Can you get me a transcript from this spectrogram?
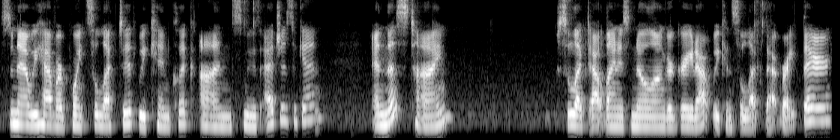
So now we have our point selected. We can click on smooth edges again. And this time, select outline is no longer grayed out. We can select that right there.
